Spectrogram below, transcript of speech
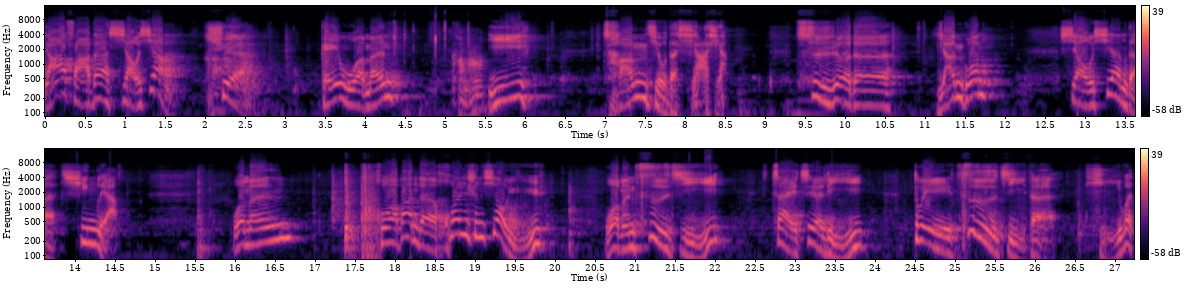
雅法的小巷却。给我们以长久的遐想，炽热的阳光，小巷的清凉，我们伙伴的欢声笑语，我们自己在这里对自己的提问，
